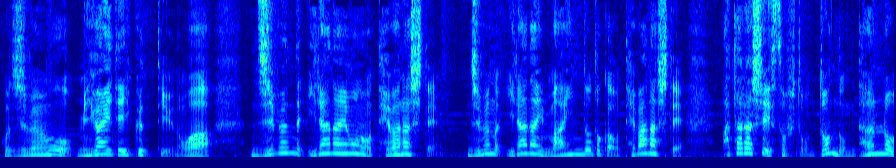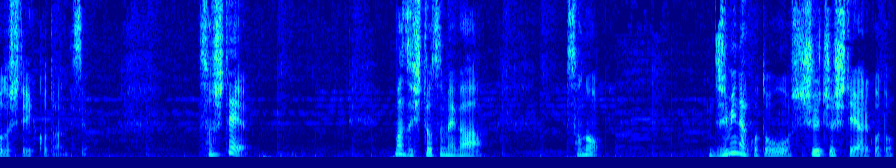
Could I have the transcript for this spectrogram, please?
こう自分を磨いていくっていうのは、自分でいらないものを手放して、自分のいらないマインドとかを手放して、新しいソフトをどんどんダウンロードしていくことなんですよ。そして、まず一つ目が、その、地味なことを集中してやること。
